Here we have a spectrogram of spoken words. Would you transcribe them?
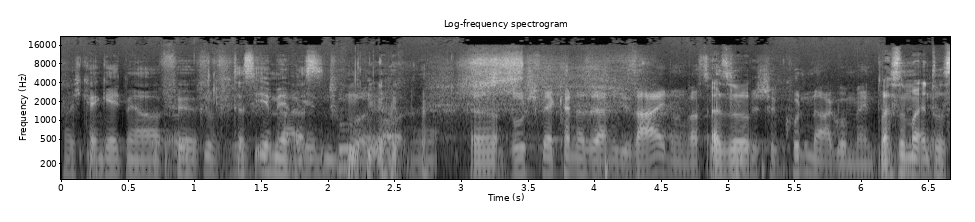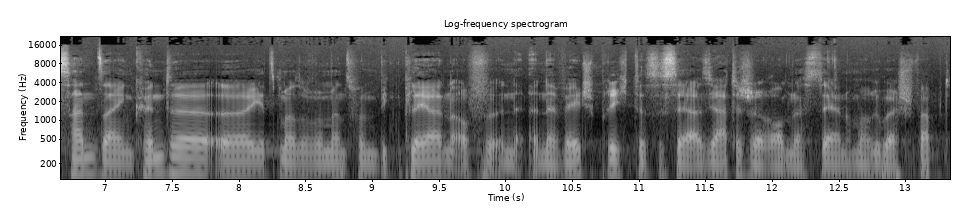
habe ich kein Geld mehr für, für dass ihr mir was tut. ja. So schwer kann das ja nicht sein und was sind also, typische Kundenargumente. Was immer interessant sein könnte, äh, jetzt mal so, wenn man es von Big Playern auf in, in, der Welt spricht, das ist der asiatische Raum, dass der nochmal rüber schwappt.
